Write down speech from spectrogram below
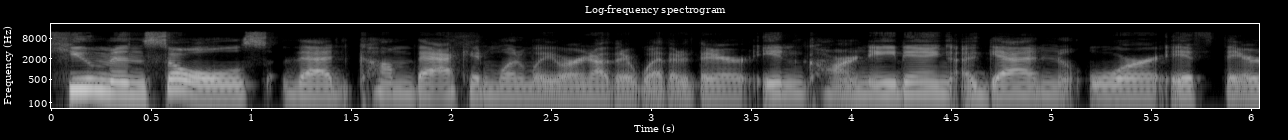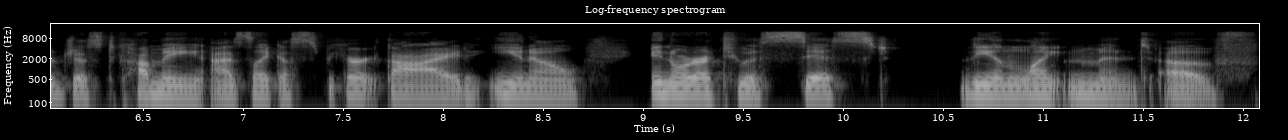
human souls that come back in one way or another whether they're incarnating again or if they're just coming as like a spirit guide you know in order to assist the enlightenment of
